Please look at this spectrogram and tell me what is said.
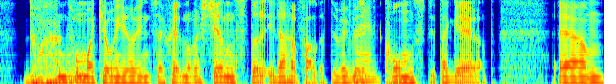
dom- domarkåren gör ju inte sig själv några tjänster i det här fallet. Det var ju väldigt konstigt agerat. Ehm,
